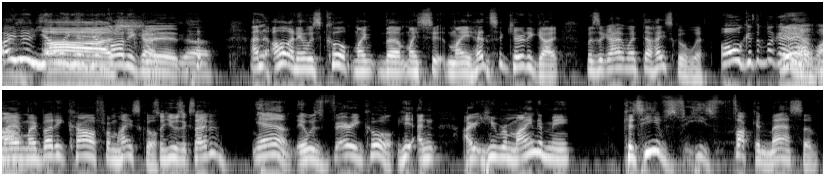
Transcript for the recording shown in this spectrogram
Are you yelling at Ah, your bodyguard? shit. Yeah. And oh, and it was cool. My the my se- my head security guy was the guy I went to high school with. Oh, get the fuck out Yeah, of here! my, my buddy Carl from high school. So he was excited. Yeah, it was very cool. He and I, he reminded me because he's he's fucking massive,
